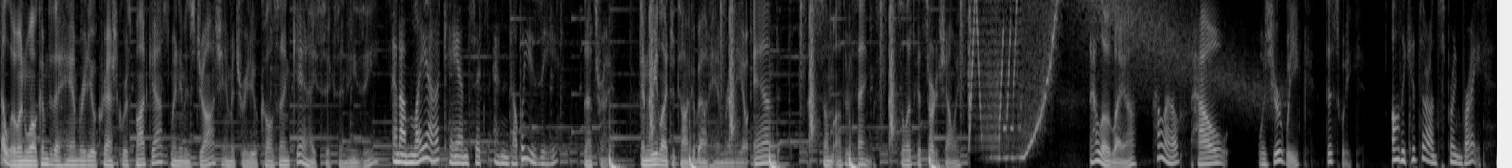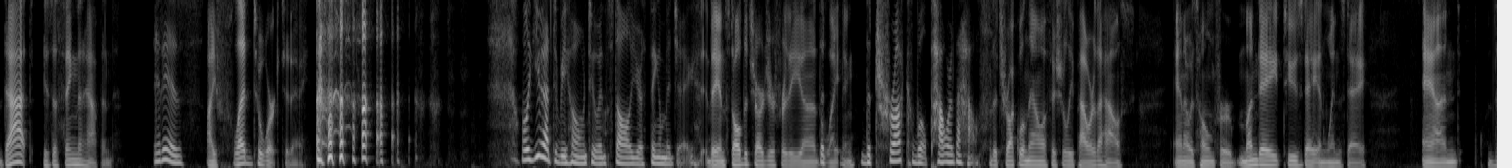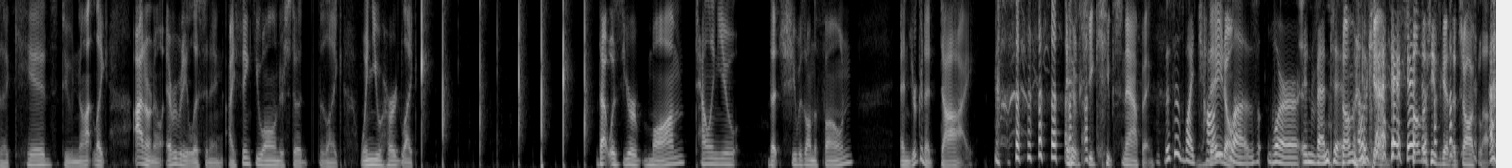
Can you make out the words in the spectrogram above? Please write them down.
Hello and welcome to the Ham Radio Crash Course Podcast. My name is Josh, amateur radio call sign KI6NAZ. And I'm Leah, KN6NWZ. That's right. And we like to talk about ham radio and some other things. So let's get started, shall we? Hello, Leah. Hello. How was your week this week? Oh, the kids are on spring break. That is a thing that happened. It is. I fled to work today. Well, you had to be home to install your thingamajig. They installed the charger for the uh, the lightning. The truck will power the house. The truck will now officially power the house. And I was home for Monday, Tuesday, and Wednesday. And the kids do not like I don't know, everybody listening, I think you all understood the like when you heard like that was your mom telling you that she was on the phone and you're gonna die if she keeps snapping. This is why chanclas were invented. Somebody's okay? getting somebody's getting a chocolate.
